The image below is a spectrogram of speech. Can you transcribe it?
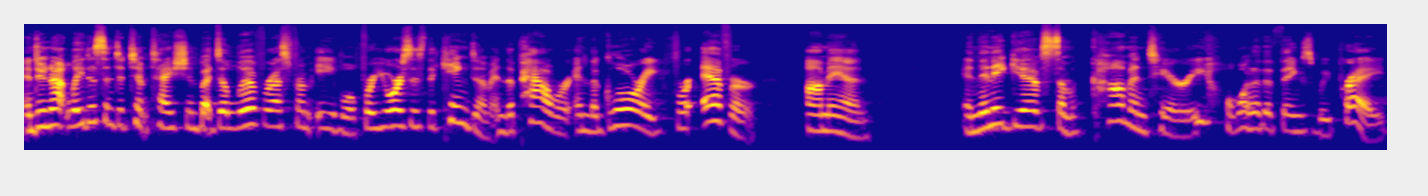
and do not lead us into temptation, but deliver us from evil. For yours is the kingdom and the power and the glory forever. Amen. And then he gives some commentary on one of the things we prayed.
